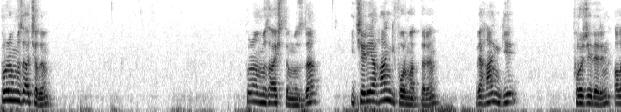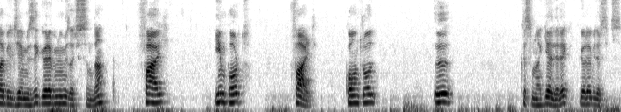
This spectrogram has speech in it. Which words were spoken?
Programımızı açalım. Programımızı açtığımızda içeriye hangi formatların ve hangi projelerin alabileceğimizi görebilmemiz açısından File, Import, File, Ctrl I kısmına gelerek görebilirsiniz.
